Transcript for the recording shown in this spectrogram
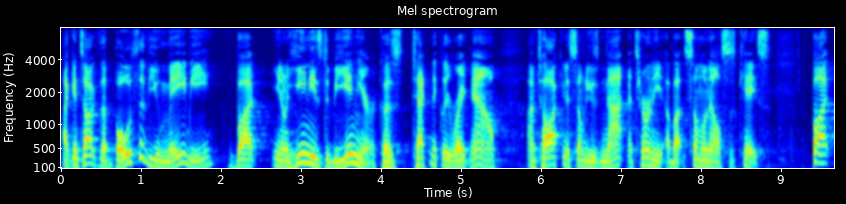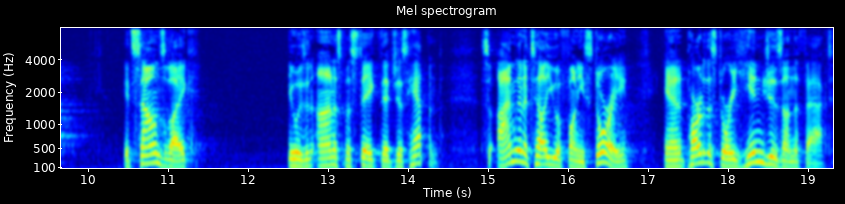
I can talk to the both of you, maybe, but you know he needs to be in here because technically, right now, I'm talking to somebody who's not an attorney about someone else's case. But it sounds like it was an honest mistake that just happened. So I'm going to tell you a funny story, and part of the story hinges on the fact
